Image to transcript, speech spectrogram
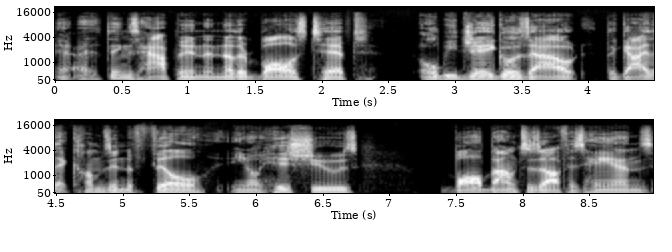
Uh, things happen. Another ball is tipped. OBJ goes out. The guy that comes in to fill, you know, his shoes, ball bounces off his hands,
